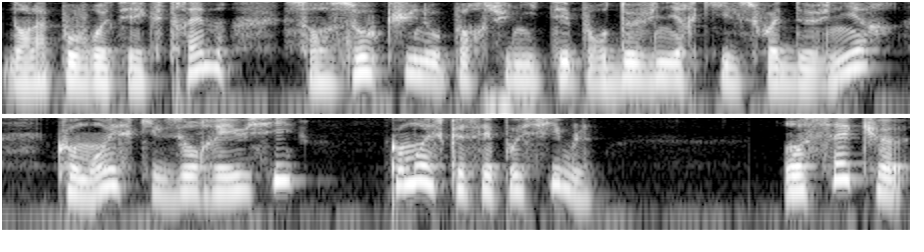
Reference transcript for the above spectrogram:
dans la pauvreté extrême, sans aucune opportunité pour devenir qui ils souhaitent devenir, comment est-ce qu'ils ont réussi? Comment est-ce que c'est possible? On sait que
